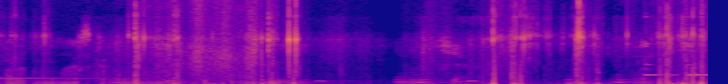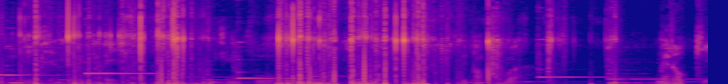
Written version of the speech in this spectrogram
para penggemar sekalian di Indonesia. Ya, kebetulan saya di Indonesia, saya di Malaysia, Singapura, di Papua, Merauke.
